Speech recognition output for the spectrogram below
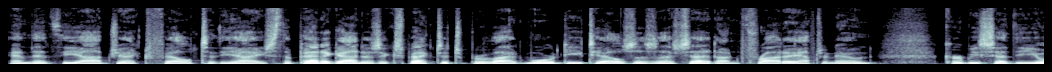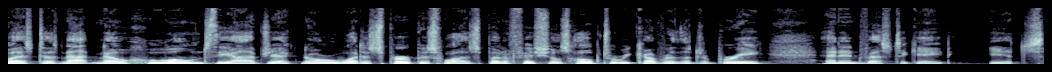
and that the object fell to the ice. The Pentagon is expected to provide more details, as I said, on Friday afternoon. Kirby said the U.S. does not know who owns the object nor what its purpose was, but officials hope to recover the debris and investigate its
